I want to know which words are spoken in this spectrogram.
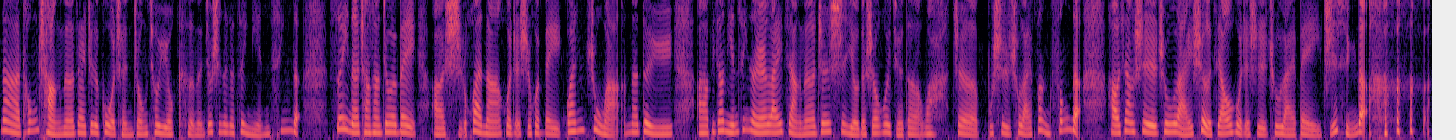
那通常呢，在这个过程中，秋雨有可能就是那个最年轻的，所以呢，常常就会被啊、使唤呐，或者是会被关注啊。那对于啊、比较年轻的人来讲呢，真是有的时候会觉得哇，这不是出来放松的，好像是出来社交，或者是出来被执行的。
